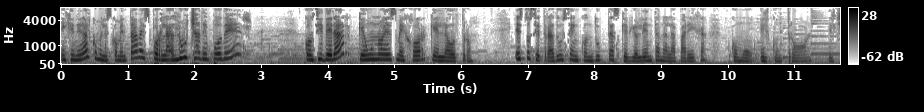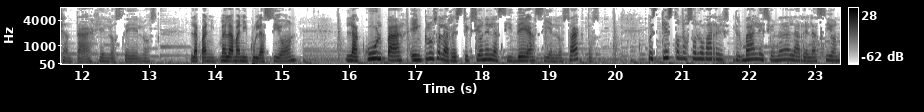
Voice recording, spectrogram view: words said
en general, como les comentaba, es por la lucha de poder. Considerar que uno es mejor que el otro. Esto se traduce en conductas que violentan a la pareja como el control, el chantaje, los celos, la, la manipulación, la culpa e incluso la restricción en las ideas y en los actos. Pues que esto no solo va a, va a lesionar a la relación,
